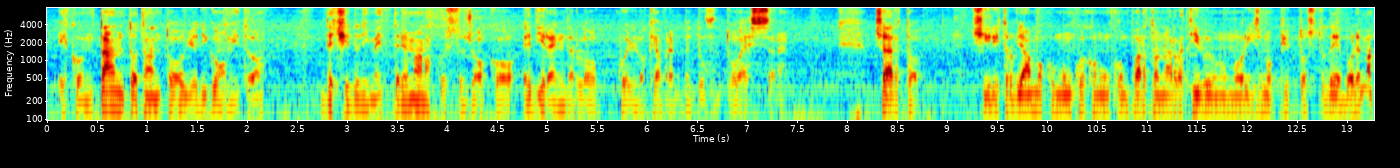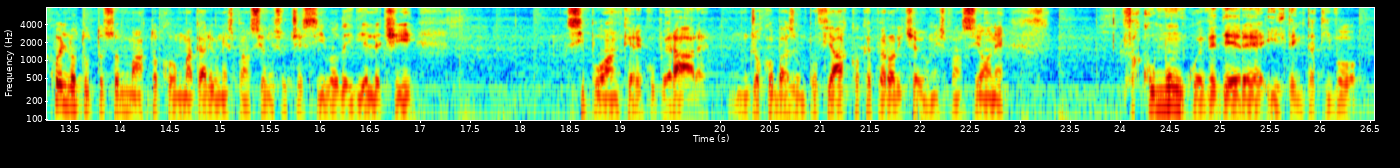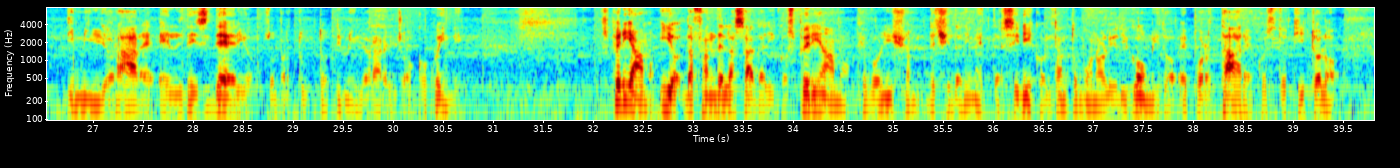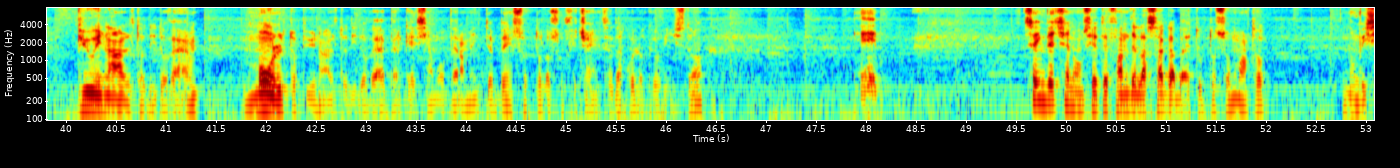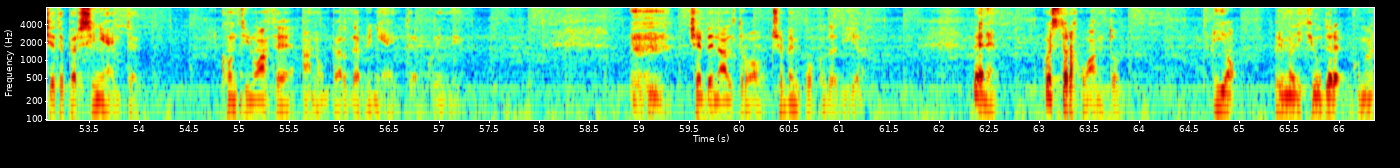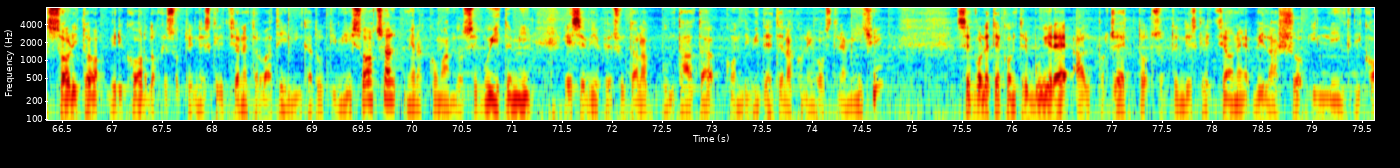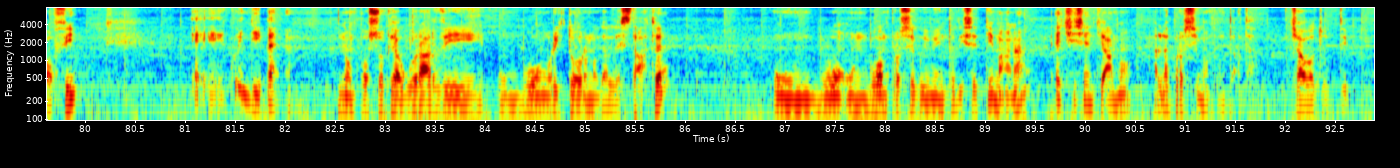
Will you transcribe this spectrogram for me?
e con tanto tanto olio di gomito decide di mettere mano a questo gioco e di renderlo quello che avrebbe dovuto essere. Certo, ci ritroviamo comunque con un comparto narrativo e un umorismo piuttosto debole, ma quello tutto sommato con magari un'espansione successiva o dei DLC si può anche recuperare. Un gioco base un po' fiacco che però riceve un'espansione fa comunque vedere il tentativo di migliorare e il desiderio soprattutto di migliorare il gioco. Quindi Speriamo, io da fan della saga dico, speriamo che Volition decida di mettersi lì con tanto buon olio di gomito e portare questo titolo più in alto di dov'è, molto più in alto di dov'è perché siamo veramente ben sotto la sufficienza da quello che ho visto. E se invece non siete fan della saga, beh, tutto sommato non vi siete persi niente. Continuate a non perdervi niente, quindi c'è ben altro, c'è ben poco da dire. Bene, questo era quanto. Io, prima di chiudere, come al solito, vi ricordo che sotto in descrizione trovate i link a tutti i miei social, mi raccomando seguitemi e se vi è piaciuta la puntata condividetela con i vostri amici. Se volete contribuire al progetto sotto in descrizione vi lascio il link di Coffee. E quindi, beh, non posso che augurarvi un buon ritorno dall'estate, un buon, un buon proseguimento di settimana e ci sentiamo alla prossima puntata. Ciao a tutti.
